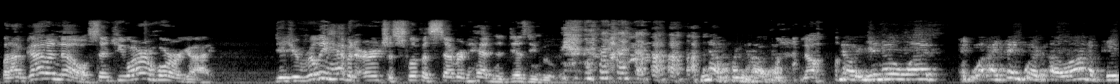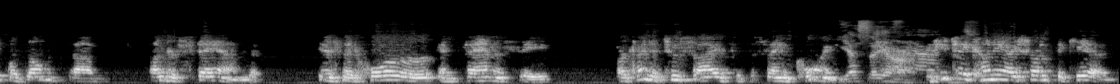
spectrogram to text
but I've got to know, since you are a horror guy, did you really have an urge to slip a severed head in a Disney movie? no, no, no. No, you know what? Well, I think what a lot of people don't um, understand is that horror and fantasy are kind of two sides of the same coin. Yes, they are. If you take Honey, I Shrunk the Kids,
